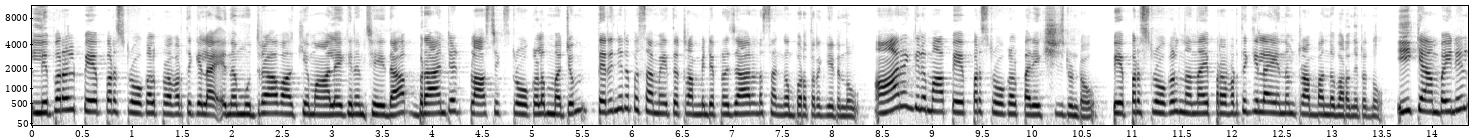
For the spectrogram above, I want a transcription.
ലിബറൽ പേപ്പർ സ്ട്രോകൾ പ്രവർത്തിക്കില്ല എന്ന മുദ്രാവാക്യം ആലേഖനം ചെയ്ത ബ്രാൻഡഡ് പ്ലാസ്റ്റിക് സ്ട്രോകളും മറ്റും തെരഞ്ഞെടുപ്പ് സമയത്ത് ട്രംപിന്റെ പ്രചാരണ സംഘം പുറത്തിറക്കിയിരുന്നു. ആരെങ്കിലും ആ പേപ്പർ സ്ട്രോകൾ പരീക്ഷിച്ചിട്ടുണ്ടോ? പേപ്പർ സ്ട്രോകൾ നന്നായി പ്രവർത്തിക്കില്ല എന്നും ട്രംപ് അന്ന് പറഞ്ഞിരുന്നു. ഈ ക്യാമ്പയിനിൽ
